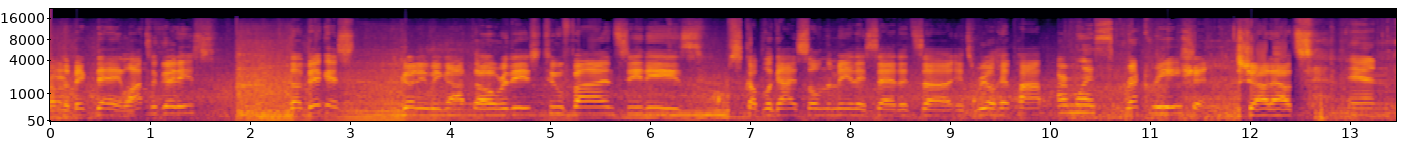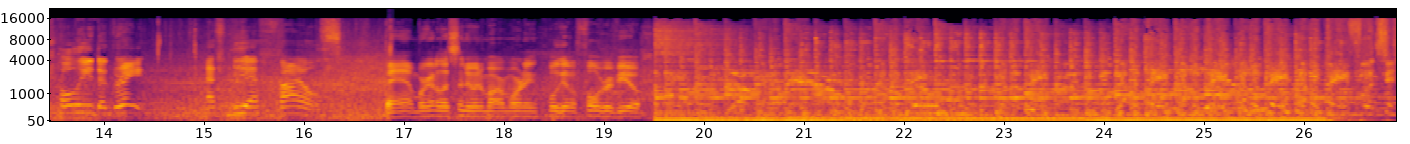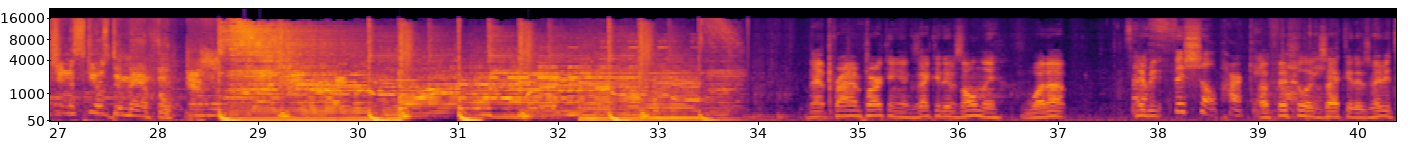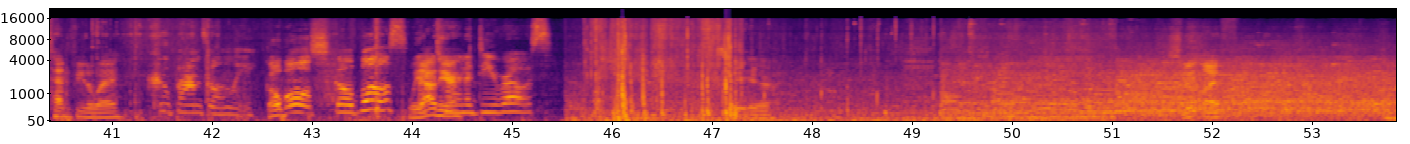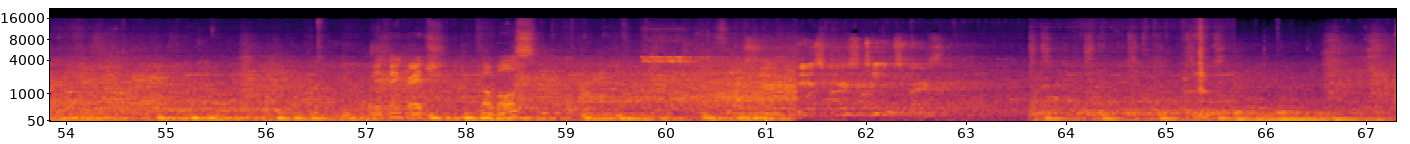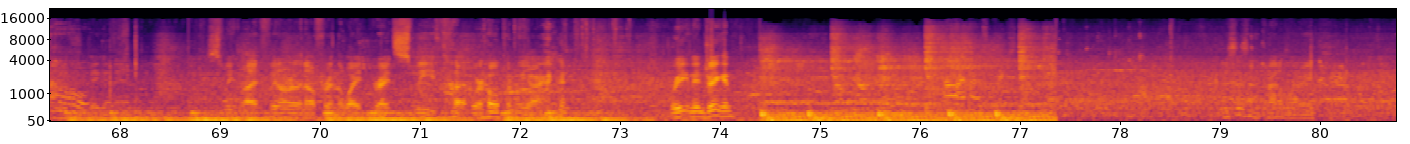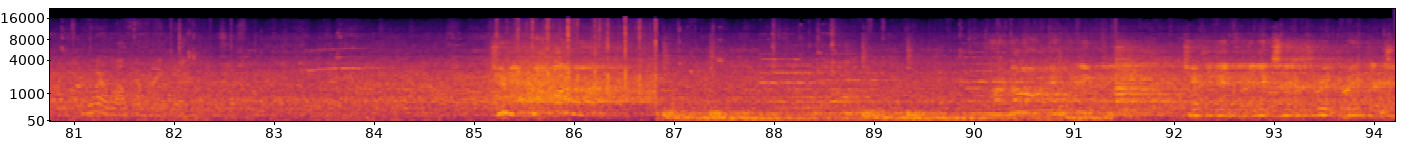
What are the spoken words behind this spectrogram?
From the big day. Lots of goodies. The biggest goodie we got though were these two fine CDs. Just a couple of guys sold them to me. They said it's uh, it's real hip hop. Armless Recreation Shout outs. and Holy the Great FBF Files. Bam, we're gonna listen to it tomorrow morning. We'll give a full review. Attention, the skills demand focus. That prime parking executives only. What up? It's an Maybe- official parking. Official only. executives, maybe 10 feet away. Coupons only. Go Bulls! Go Bulls. We out here. Return a D Rose. see here. Sweet life. Do you think, Rach? Go Bulls? His first team's first. Oh. Digging in. Sweet life. We don't really know if we're in the right, right suite, but we're hoping we are. we're eating and drinking. Number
